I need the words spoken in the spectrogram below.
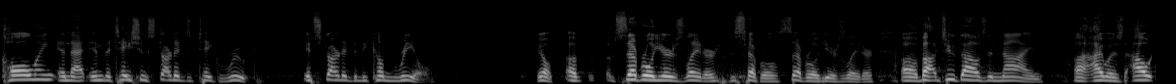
calling and that invitation started to take root it started to become real. You know, uh, several years later, several, several years later, uh, about 2009, uh, I was out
